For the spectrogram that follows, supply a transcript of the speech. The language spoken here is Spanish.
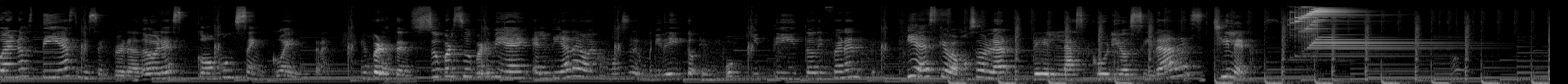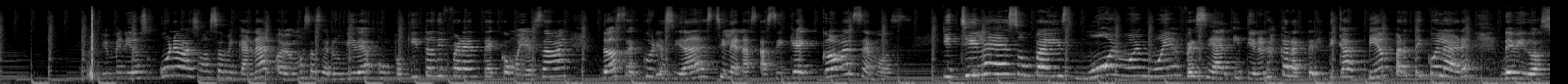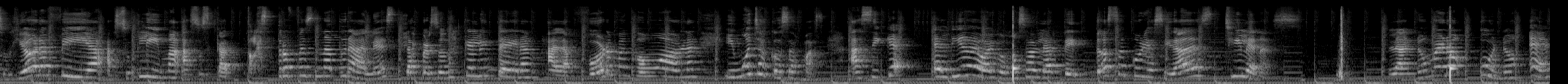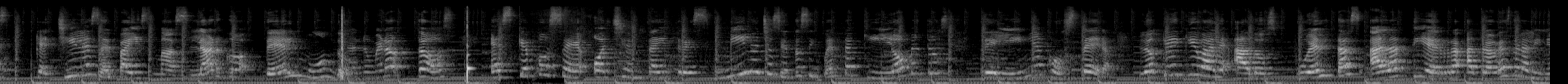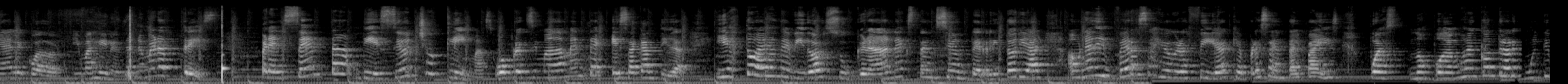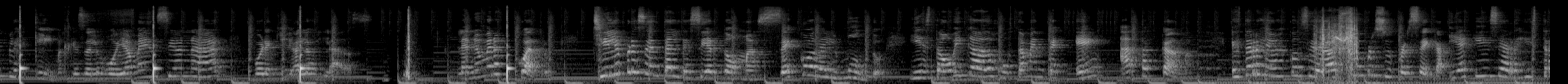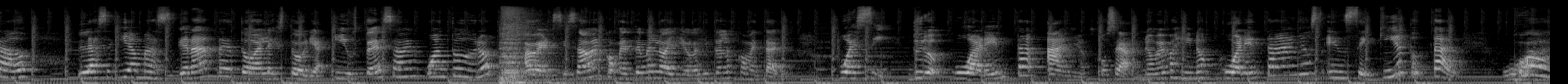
buenos días mis exploradores, ¿cómo se encuentran? Espero estén súper súper bien. El día de hoy vamos a hacer un videito un poquitito diferente. Y es que vamos a hablar de las curiosidades chilenas. Bienvenidos una vez más a mi canal. Hoy vamos a hacer un video un poquito diferente, como ya saben, 12 curiosidades chilenas. Así que comencemos. Y Chile es un país muy y tiene unas características bien particulares debido a su geografía, a su clima, a sus catástrofes naturales, las personas que lo integran, a la forma en cómo hablan y muchas cosas más. Así que el día de hoy vamos a hablar de 12 curiosidades chilenas. La número uno es que Chile es el país más largo del mundo. La número 2 es que posee 83.850 kilómetros de línea costera, lo que equivale a dos vueltas a la Tierra a través de la línea del Ecuador. Imagínense. Número 3 presenta 18 climas o aproximadamente esa cantidad y esto es debido a su gran extensión territorial, a una diversa geografía que presenta el país, pues nos podemos encontrar múltiples climas que se los voy a mencionar por aquí a los lados. La número 4. El desierto más seco del mundo y está ubicado justamente en Atacama. Esta región es considerada súper súper seca y aquí se ha registrado la sequía más grande de toda la historia. ¿Y ustedes saben cuánto duró? A ver, si saben, coméntenmelo ahí abajito en los comentarios. Pues sí, duró 40 años. O sea, no me imagino 40 años en sequía total. ¡Wow!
